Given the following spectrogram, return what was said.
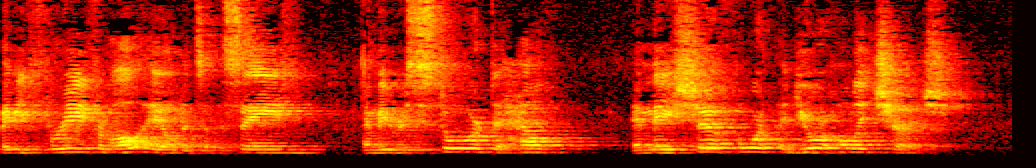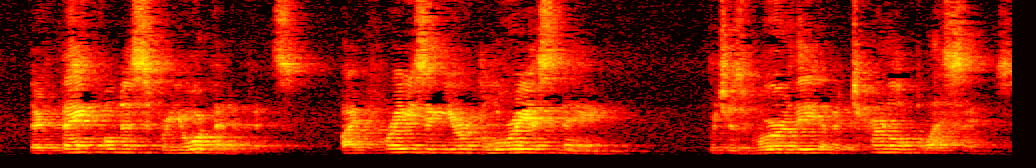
may be freed from all ailments of the same and be restored to health and may show forth in your holy church their thankfulness for your benefits by praising your glorious name, which is worthy of eternal blessings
